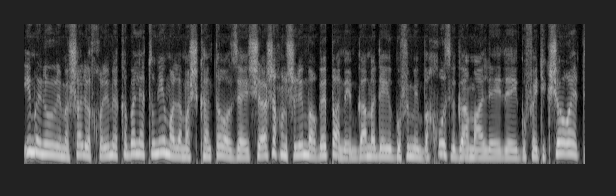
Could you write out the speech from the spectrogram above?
אם היינו למשל יכולים לקבל נתונים על המשכנתאות, זו שאלה שאנחנו שואלים הרבה פעמים, גם על ידי גופים מבחוץ וגם על ידי גופי תקשורת.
